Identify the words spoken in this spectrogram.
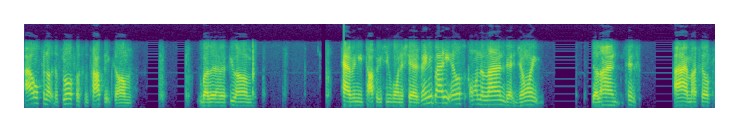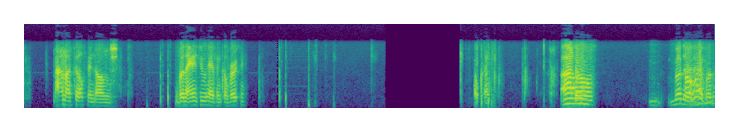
I'll open up the floor for some topics. Um, brother, if you um have any topics you want to share. Is anybody else on the line that joined the line since I myself, I myself and um, brother Andrew have been conversing? Okay. Um, so, brother, oh, ahead, brother.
